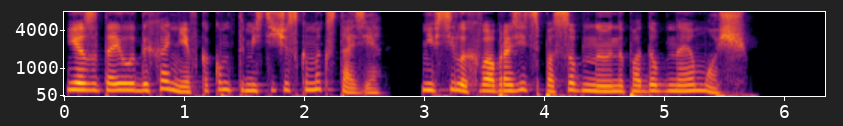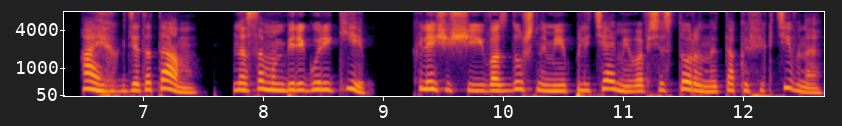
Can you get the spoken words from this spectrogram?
Я затаила дыхание в каком-то мистическом экстазе, не в силах вообразить способную на подобное мощь. А их где-то там, на самом берегу реки, хлещущие воздушными плетями во все стороны так эффективно,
